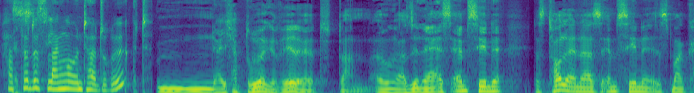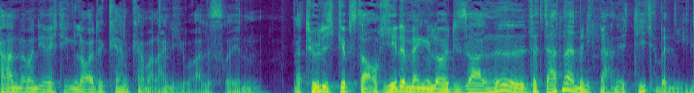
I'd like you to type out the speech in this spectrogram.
Hast du das lange unterdrückt? Ja, ich habe drüber geredet dann. Also in der SM-Szene, das Tolle in der SM-Szene ist, man kann, wenn man die richtigen Leute kennt, kann man eigentlich über alles reden. Natürlich gibt's da auch jede Menge Leute, die sagen, "Äh, das darf man aber nicht machen, das geht aber nicht.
